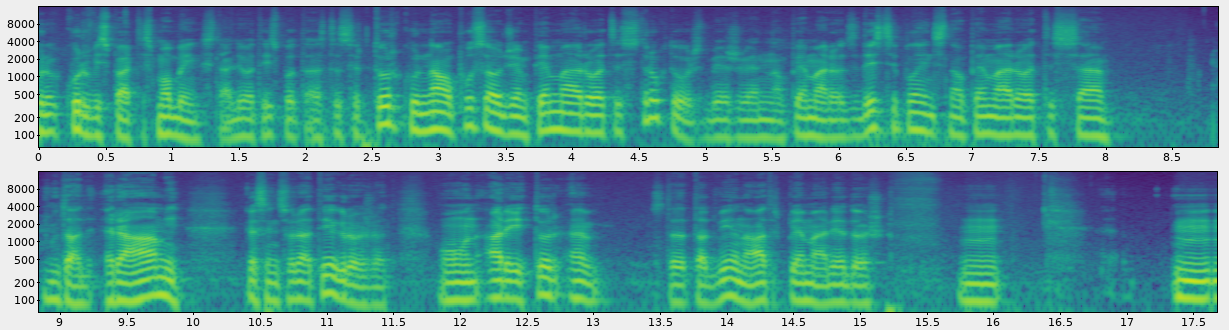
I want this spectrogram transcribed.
Kur, kur vispār tas mobbings tā ļoti izplatās? Tas ir tur, kur nav pusauģiem piemērotas struktūras. Bieži vien nav piemērotas disciplīnas, nav piemērotas uh, nu, rāmji, kas viņus varētu iegrožot. Un arī tur tādu vienu ātru piemēru iedošu. Mm, mm,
